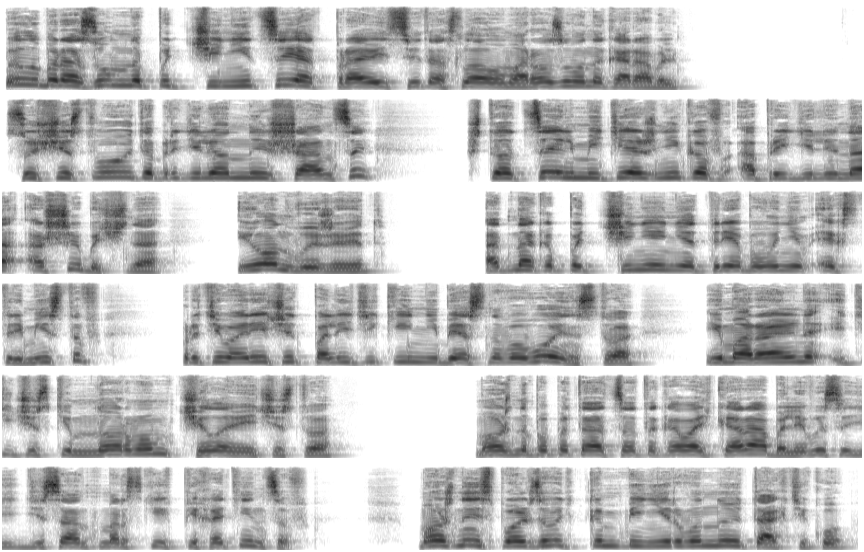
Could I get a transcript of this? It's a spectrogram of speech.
было бы разумно подчиниться и отправить Святослава Морозова на корабль. Существуют определенные шансы, что цель мятежников определена ошибочно, и он выживет. Однако подчинение требованиям экстремистов противоречит политике небесного воинства и морально-этическим нормам человечества. Можно попытаться атаковать корабль и высадить десант морских пехотинцев. Можно использовать комбинированную тактику.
